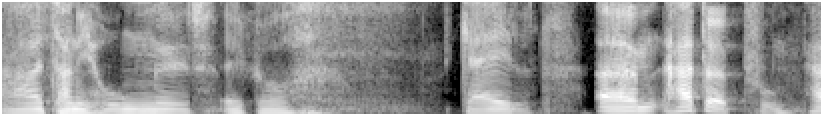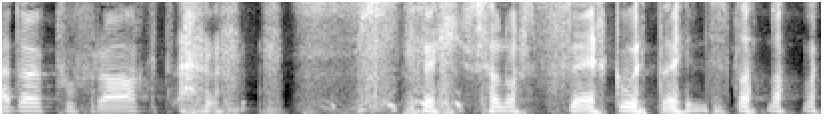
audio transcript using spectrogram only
Ah, jetzt habe ich Hunger. Gehe. Geil. Ähm, Herr Döpfel. Herr Döpfel fragt. das ist schon noch ein sehr guter Insta-Name.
